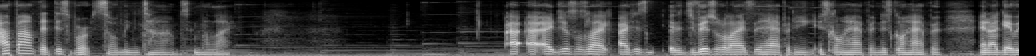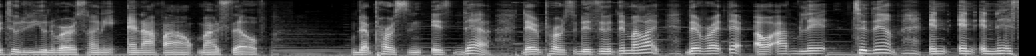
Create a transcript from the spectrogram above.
I found that this worked so many times in my life. I, I just was like, I just visualized it happening. It's gonna happen. It's gonna happen. And I gave it to the universe, honey. And I found myself. That person is there. That person is within my life. They're right there. Oh, I'm led to them, and and and it's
